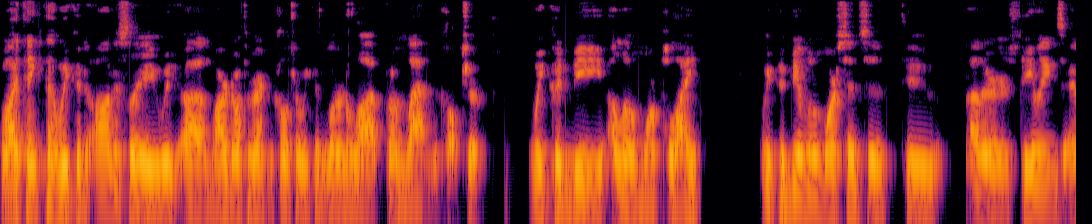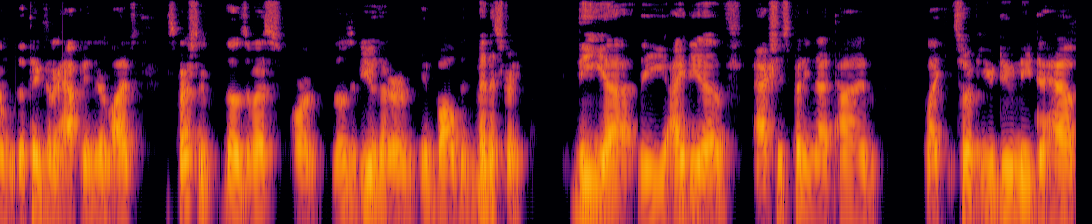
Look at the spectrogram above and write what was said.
Well, I think that we could honestly, we, um, our North American culture, we could learn a lot from Latin culture. We could be a little more polite. We could be a little more sensitive to others' feelings and the things that are happening in their lives, especially those of us or those of you that are involved in ministry. The uh, the idea of actually spending that time, like, so if you do need to have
